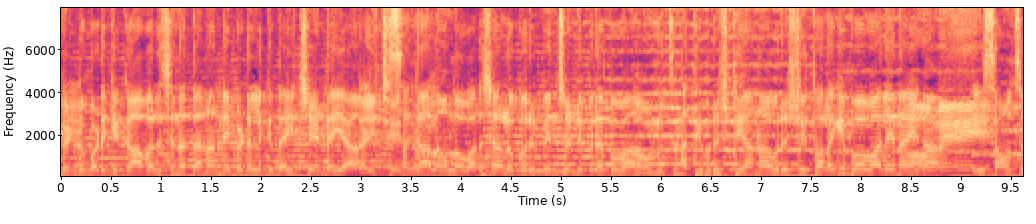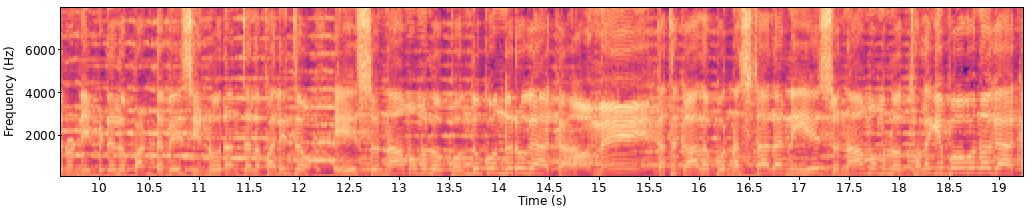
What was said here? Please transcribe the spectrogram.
పెట్టుబడికి కావలసిన ధనాన్ని బిడ్డలకి దయచేయండి అయ్యా. సకాలంలో వర్షాలు కురిపించండి ప్రభువా. అతివృష్టి అనావృష్టి తొలగిపోవాలి నాయన. ఈ సంవత్సరం నీ బిడ్డలు పంట వేసి నూరంతల ఫలితం ఏసు నామములో పొందుకొందురుగాక. గత కాలపు నష్టాలన్నీ ఏసు నామములో తొలగిపోవునుగాక.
